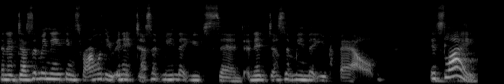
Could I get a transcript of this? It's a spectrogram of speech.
And it doesn't mean anything's wrong with you. And it doesn't mean that you've sinned. And it doesn't mean that you've failed. It's life.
